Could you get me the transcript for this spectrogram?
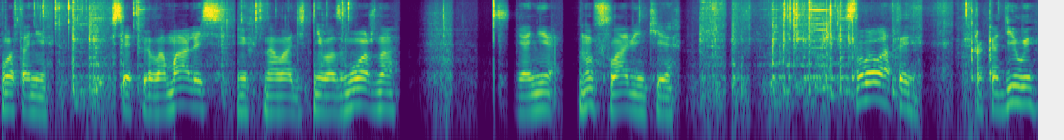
Вот они все переломались, их наладить невозможно. И они, ну, слабенькие. Слабоватые крокодилы.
